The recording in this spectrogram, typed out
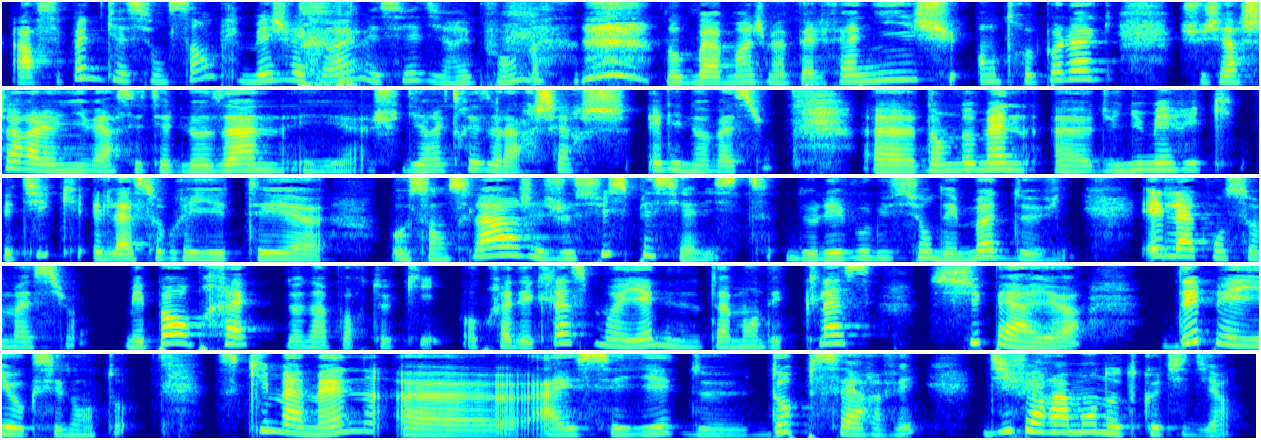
Alors c'est pas une question simple, mais je vais quand même essayer d'y répondre. Donc bah moi je m'appelle Fanny, je suis anthropologue, je suis chercheur à l'université de Lausanne et euh, je suis directrice de la recherche et l'innovation euh, dans le domaine euh, du numérique éthique et de la sobriété au sens large et je suis spécialiste de l'évolution des modes de vie et de la consommation, mais pas auprès de n'importe qui, auprès des classes moyennes et notamment des classes supérieures des pays occidentaux, ce qui m'amène euh, à essayer de d'observer différemment notre quotidien,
